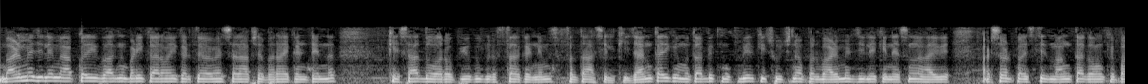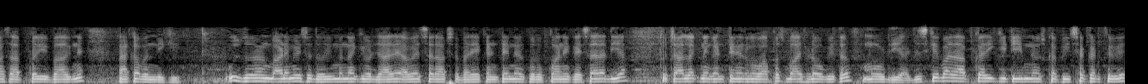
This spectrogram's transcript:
बाड़मेर ज़िले में आबकारी विभाग ने बड़ी कार्रवाई करते हुए शराब से भरा कंटेनर के साथ दो आरोपियों को गिरफ़्तार करने में सफलता हासिल की। जानकारी के मुताबिक मुखबिर की सूचना पर बाड़मेर ज़िले के नेशनल हाईवे अड़सठ पर स्थित माँगता गाँव के पास आबकारी विभाग ने नाकाबंदी की। उस दौरान बाड़मेर से धोरीमन्ना की ओर जा रहे अवैध शराब से भरे कंटेनर को रुकवाने का इशारा दिया तो चालक ने कंटेनर को वापस बाछड़ों की तरफ़ मोड़ दिया। जिसके बाद आबकारी की टीम ने उसका पीछा करते हुए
